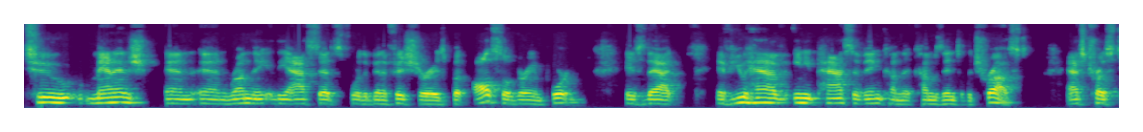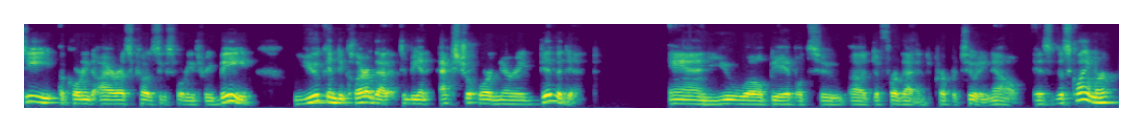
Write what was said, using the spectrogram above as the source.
to manage and, and run the, the assets for the beneficiaries, but also very important is that if you have any passive income that comes into the trust, as trustee, according to IRS Code 643B, you can declare that to be an extraordinary dividend and you will be able to uh, defer that into perpetuity. Now, as a disclaimer,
